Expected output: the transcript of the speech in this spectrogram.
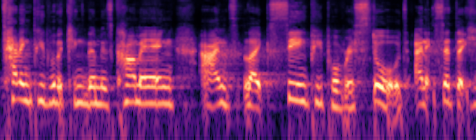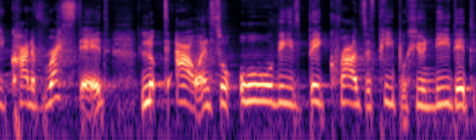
telling people the kingdom is coming, and like seeing people restored. And it said that he kind of rested, looked out, and saw all these big crowds of people who needed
